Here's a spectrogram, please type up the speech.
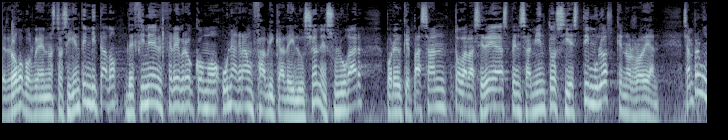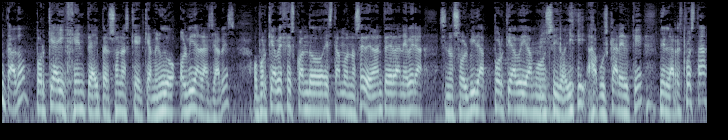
Desde luego, porque nuestro siguiente invitado define el cerebro como una gran fábrica de ilusiones, un lugar por el que pasan todas las ideas, pensamientos y estímulos que nos rodean. ¿Se han preguntado por qué hay gente, hay personas que, a menudo olvidan las llaves? ¿O por qué a veces cuando estamos, no sé, delante de la nevera se nos olvida por qué habíamos ido allí a buscar el qué? Bien, la respuesta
